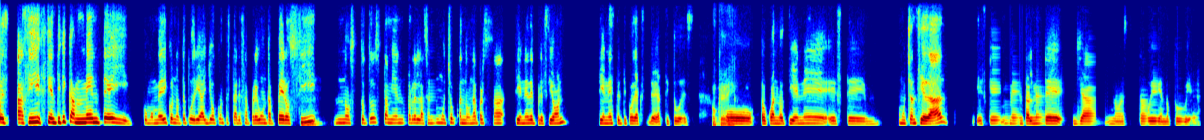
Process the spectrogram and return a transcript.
Pues así científicamente y como médico no te podría yo contestar esa pregunta, pero sí nosotros también lo relacionamos mucho cuando una persona tiene depresión, tiene este tipo de, actitudes. Okay. O, o, cuando tiene este, mucha ansiedad, es que mentalmente ya no está viviendo tu vida.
